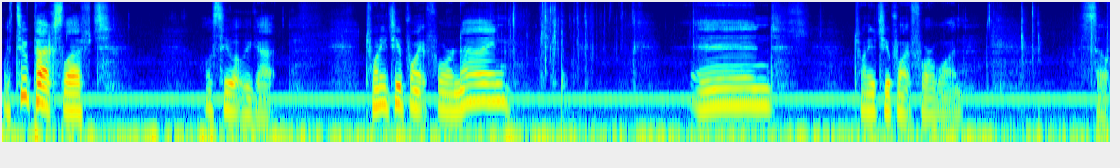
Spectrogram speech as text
with two packs left, we'll see what we got. 22.49 and 22.41. So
